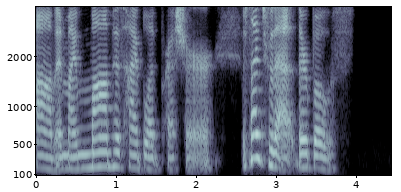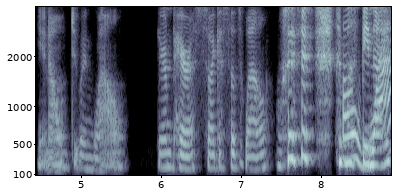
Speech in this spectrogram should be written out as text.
um, and my mom has high blood pressure. Besides for that, they're both, you know, doing well. They're in Paris, so I guess that's well. it must oh, be nice.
